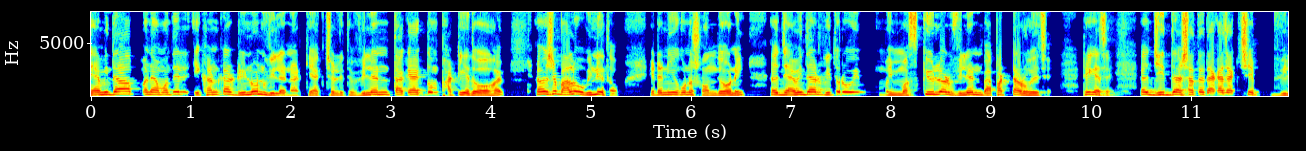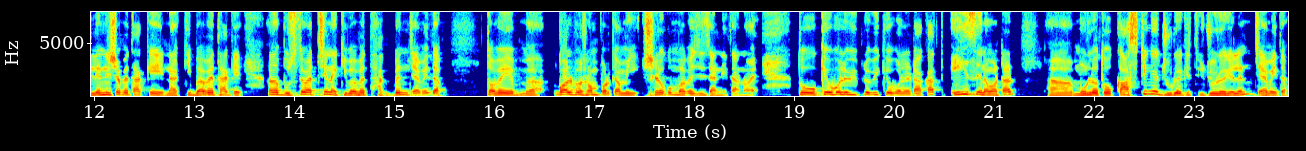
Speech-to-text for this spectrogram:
জ্যামিদা মানে আমাদের এখানকার রিনোন ভিলেন আর কি অ্যাকচুয়ালিতে ভিলেন তাকে একদম ফাটিয়ে দেওয়া হয়। এবং সে ভালো অভিনেতাও। এটা নিয়ে কোনো সন্দেহ নেই। জ্যামিদার ভিতরে ওই মাস্কিউলার ভিলেন ব্যাপারটা রয়েছে। ঠিক আছে? জিদ্দার সাথে দেখা যাচ্ছে ভিলেন হিসেবে থাকে না কীভাবে থাকে। আমি বুঝতে পারছি না কীভাবে থাকবেন জ্যামিদা। তবে গল্প সম্পর্কে আমি সেরকমভাবে যে জানি তা নয়। তো কেউ বলে বিপ্লবী, কেউ বলে ডাকাত। এই সিনেমাটার মূলত কাস্টিংয়ে জুড়ে জুড়ে গেলেন জ্যামিদা।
